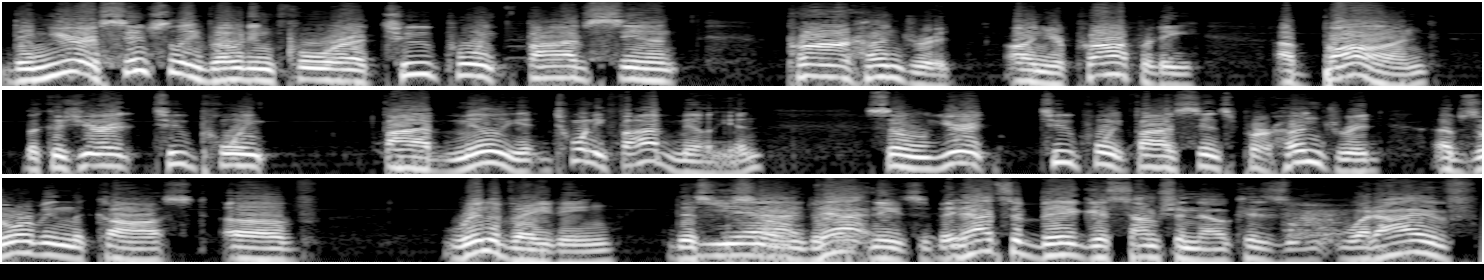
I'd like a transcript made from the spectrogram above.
then you're essentially voting for a 2.5 cent per hundred on your property, a bond, because you're at 2.5 million, 25 million. So you're at 2.5 cents per hundred, absorbing the cost of renovating this Yeah, facility that, needs to be. that's a big assumption though, because what I've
